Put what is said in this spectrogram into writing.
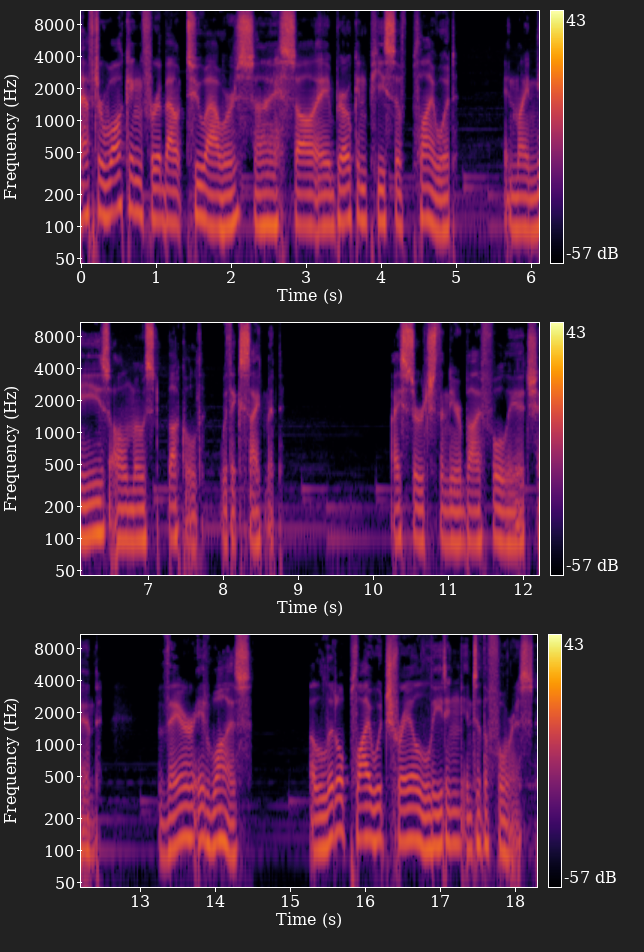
After walking for about two hours, I saw a broken piece of plywood, and my knees almost buckled with excitement. I searched the nearby foliage, and there it was a little plywood trail leading into the forest.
